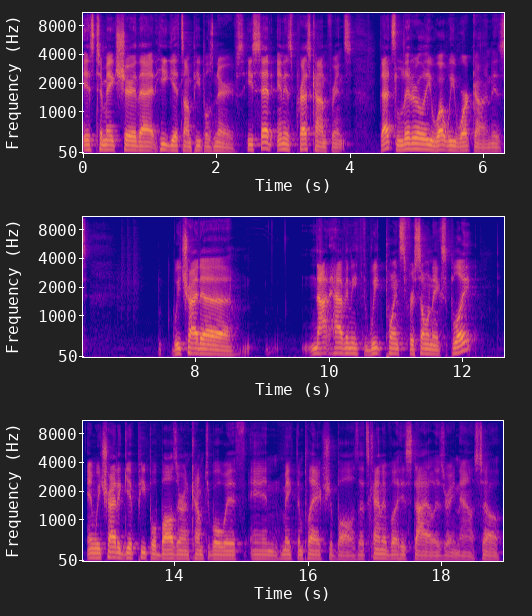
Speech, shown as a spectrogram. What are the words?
is to make sure that he gets on people's nerves. He said in his press conference, that's literally what we work on is we try to not have any weak points for someone to exploit and we try to give people balls they're uncomfortable with and make them play extra balls. That's kind of what his style is right now. So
